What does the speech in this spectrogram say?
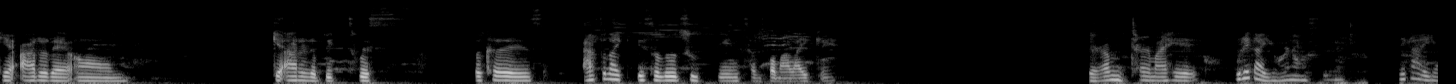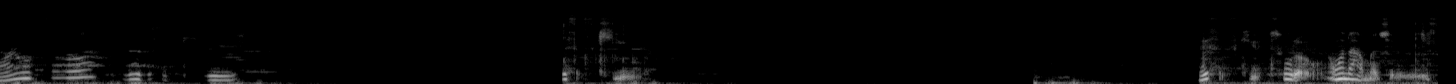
get out of that um get out of the big twist because I feel like it's a little too thin to, for my liking. I'm turning my head. Oh, they got yarn on sale. They got yarn on sale. Ooh, this is cute. This is cute. This is cute too though. I wonder how much it is.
